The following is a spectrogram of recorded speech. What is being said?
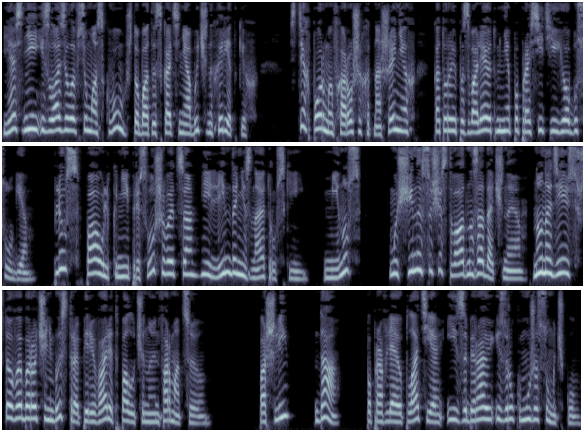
Я с ней излазила всю Москву, чтобы отыскать необычных и редких. С тех пор мы в хороших отношениях, которые позволяют мне попросить ее об услуге. Плюс Пауль к ней прислушивается, и Линда не знает русский. Минус Мужчины — существа однозадачные, но надеюсь, что Вебер очень быстро переварит полученную информацию. «Пошли?» «Да». Поправляю платье и забираю из рук мужа сумочку.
